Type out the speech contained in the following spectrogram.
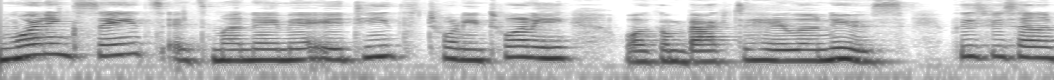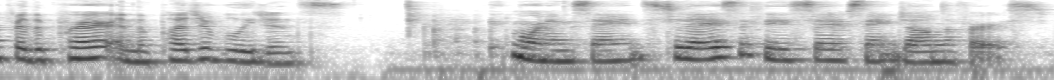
morning, Saints. It's Monday, May 18th, 2020. Welcome back to Halo News. Please be silent for the prayer and the Pledge of Allegiance. Good morning, Saints. Today is the feast day of St. John the First.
